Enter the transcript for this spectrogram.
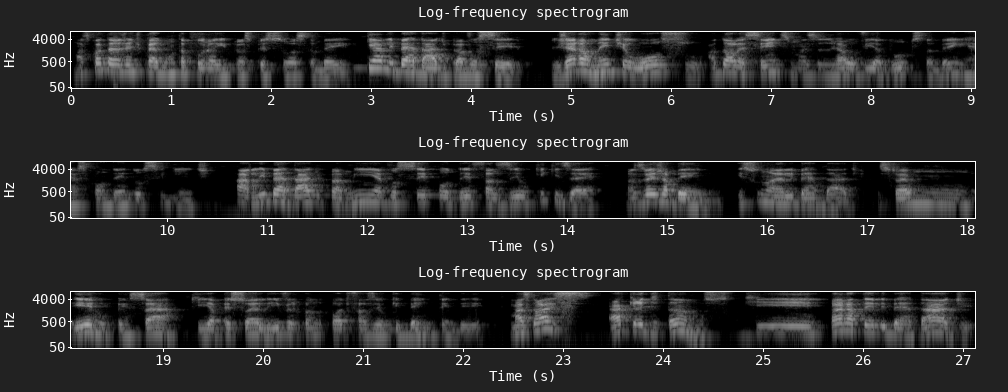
mas quando a gente pergunta por aí para as pessoas também, o que é a liberdade para você? Geralmente eu ouço adolescentes, mas já ouvi adultos também respondendo o seguinte: a liberdade para mim é você poder fazer o que quiser. Mas veja bem, isso não é liberdade. Isso é um erro pensar que a pessoa é livre quando pode fazer o que bem entender. Mas nós acreditamos que para ter liberdade,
